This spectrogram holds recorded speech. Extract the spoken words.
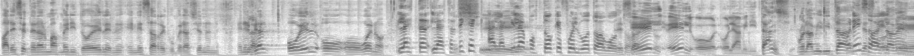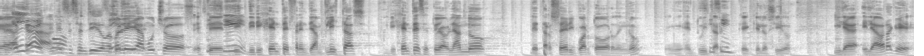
parece tener más mérito él en, en esa recuperación en, en el Claro. final, o él, o, o, bueno, La, estra- la estrategia Sí. a la que él apostó que fue el voto a voto. Exacto. Él, él o, o la militancia. o la militancia, Por eso, exactamente. él le Acá, dejó- en ese sentido, me Sí. Yo parece leía a muchos este, Sí, sí. di- dirigentes frente amplistas. Dirigentes, estoy hablando de tercer y cuarto orden, ¿no? En, en Twitter, Sí, sí. Que, que lo sigo. Y la, y la verdad que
